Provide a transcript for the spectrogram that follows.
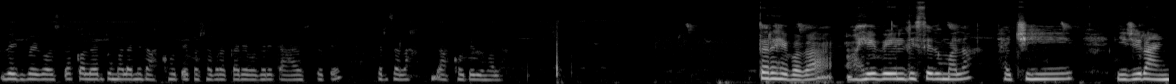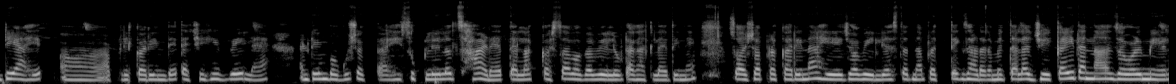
वेगवेगळं असतं. कलर तुम्हाला मी दाखवते कशा प्रकारे वगैरे काय असतं ते. तर चला दाखवते तुम्हाला. तर हे बघा हे वेल दिसते तुम्हाला. ह्याची ही ही जी रानटी आहेत आपली करिंदे त्याची ही वेल आहे. आणि तुम्ही बघू शकता हे सुकलेलं झाड आहे. त्याला कसा बघा वेलवटा घातला आहे तिने. सो अशा प्रकारे ना हे ज्या वेली असतात ना प्रत्येक झाडाला म्हणजे त्याला जे काही त्यांना जवळ मिळेल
